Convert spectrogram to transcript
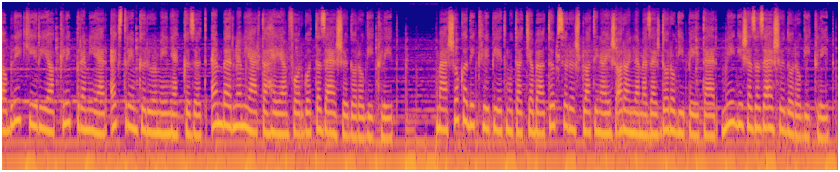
A Blick írja, klip premier, extrém körülmények között, ember nem járt a helyen forgott az első dorogi klip. Már sokadik klipjét mutatja be a többszörös platina és aranylemezes Dorogi Péter, mégis ez az első Dorogi klip.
